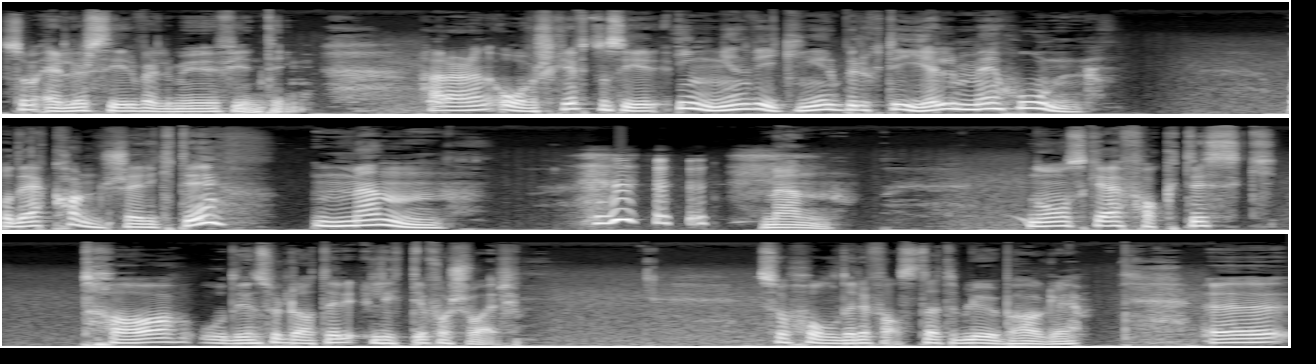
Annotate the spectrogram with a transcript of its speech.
som ellers sier veldig mye fine ting. Her er det en overskrift som sier 'Ingen vikinger brukte hjelm med horn'. Og det er kanskje riktig, men Men nå skal jeg faktisk ta Odins soldater litt i forsvar. Så hold dere fast, dette blir ubehagelig. Eh,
